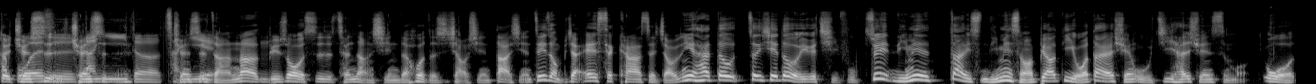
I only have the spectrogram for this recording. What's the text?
对，全市单一的全市场。那比如说我是成长型的，嗯、或者是小型、大型这种比较 asset class 的角度，因为它都这些都有一个起伏，所以里面到底是里面什么标的，我到底选五 G 还是选什么？我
